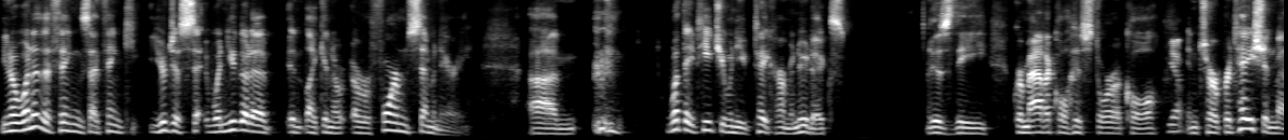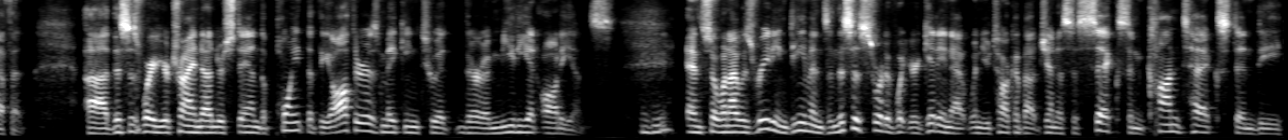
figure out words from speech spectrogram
You know, one of the things I think you're just when you go to in, like in a, a reformed seminary, um, what they teach you when you take hermeneutics is the grammatical historical yep. interpretation method. Uh, this is where you're trying to understand the point that the author is making to it, their immediate audience. Mm-hmm. And so when I was reading Demons, and this is sort of what you're getting at when you talk about Genesis 6 and context and the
